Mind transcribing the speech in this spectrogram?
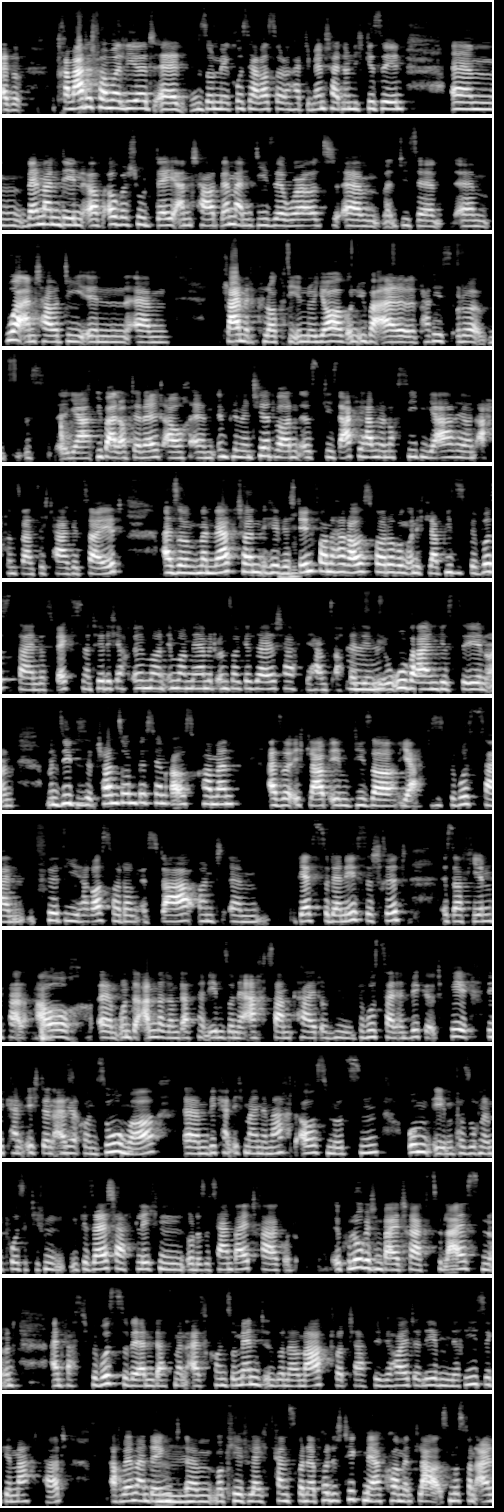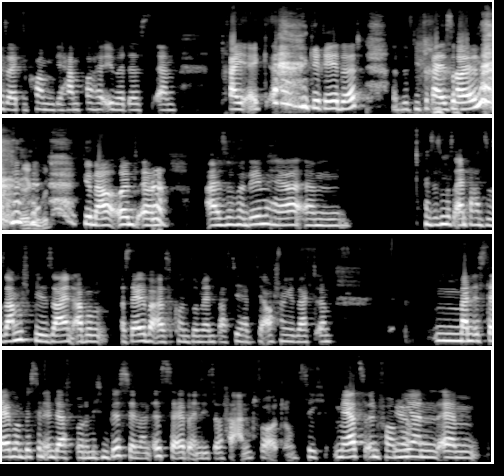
also dramatisch formuliert, äh, so eine große Herausforderung hat die Menschheit noch nicht gesehen. Ähm, wenn man den Earth Overshoot Day anschaut, wenn man diese World, ähm, diese ähm, Uhr anschaut, die in ähm, Climate Clock, die in New York und überall Paris oder ist, äh, ja überall auf der Welt auch ähm, implementiert worden ist, die sagt, wir haben nur noch sieben Jahre und 28 Tage Zeit. Also man merkt schon, hey, wir mhm. stehen vor einer Herausforderung und ich glaube, dieses Bewusstsein, das wächst natürlich auch immer und immer mehr mit unserer Gesellschaft. Wir haben es auch bei mhm. den EU-Wahlen gesehen und man sieht es jetzt schon so ein bisschen rauskommen. Also ich glaube eben dieser, ja, dieses Bewusstsein für die Herausforderung ist da und ähm, jetzt so der nächste Schritt ist auf jeden Fall auch ähm, unter anderem, dass man eben so eine Achtsamkeit und ein Bewusstsein entwickelt. Hey, wie kann ich denn als ja. Konsumer, ähm, wie kann ich meine Macht ausnutzen, um eben versuchen, einen positiven gesellschaftlichen oder sozialen Beitrag oder ökologischen Beitrag zu leisten und einfach sich bewusst zu werden, dass man als Konsument in so einer Marktwirtschaft, wie wir heute leben, eine riesige Macht hat. Auch wenn man denkt, mhm. ähm, okay, vielleicht kann es von der Politik mehr kommen, klar, es muss von allen Seiten kommen. Wir haben vorher über das ähm, Dreieck geredet, also die drei Säulen. Sehr gut. genau, und ähm, also von dem her, ähm, es muss einfach ein Zusammenspiel sein, aber selber als Konsument, Basti hat es ja auch schon gesagt, ähm, man ist selber ein bisschen in der, oder nicht ein bisschen, man ist selber in dieser Verantwortung, sich mehr zu informieren, ja. ähm,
